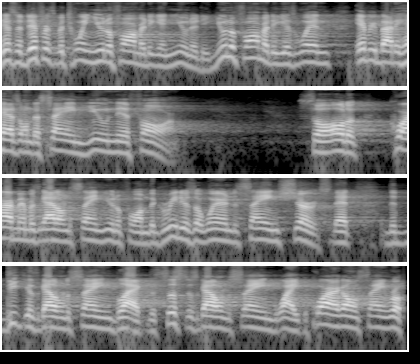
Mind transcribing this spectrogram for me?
There's a difference between uniformity and unity. Uniformity is when everybody has on the same uniform. So all the choir members got on the same uniform. The greeters are wearing the same shirts. That the deacons got on the same black. The sisters got on the same white. The choir got on the same robe.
